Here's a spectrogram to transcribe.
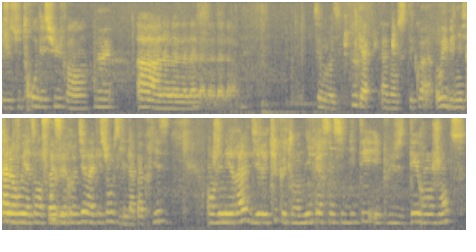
je suis trop déçue. Enfin. Ah là là là là là là là C'est bon, vas-y. Ok. Ah donc c'était quoi? Ah oui, bénéfique Alors oui, attends, je crois que je vais redire la question parce qu'il ne l'a pas prise. En général, dirais-tu que ton hypersensibilité est plus dérangeante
